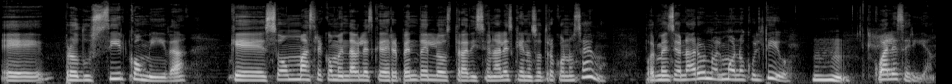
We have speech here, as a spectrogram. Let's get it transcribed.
eh, producir comida que son más recomendables que de repente los tradicionales que nosotros conocemos? Por mencionar uno, el monocultivo. ¿Cuáles serían?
